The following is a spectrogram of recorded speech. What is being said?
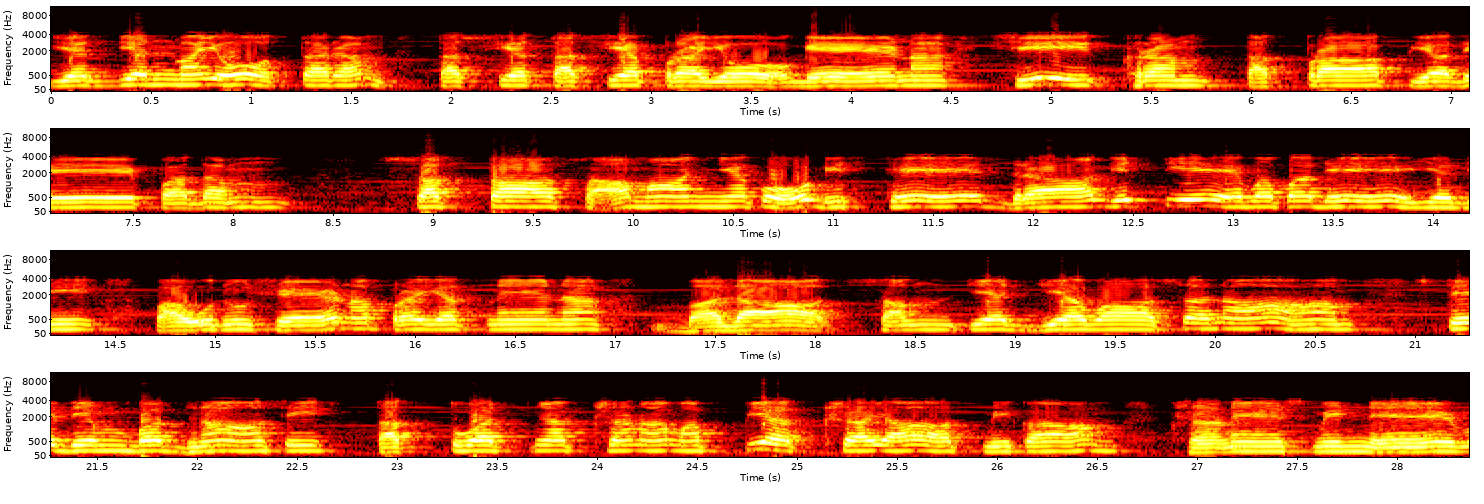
यद्यन्मयोत्तरं तस्य तस्य प्रयोगेण शीघ्रं तत्प्राप्यदे पदम् सत्ता सामान्यकोटिस्थे द्रागित्येव पदे यदि पौरुषेण प्रयत्नेन बलात् सन्त्यज्यवासनां स्थितिं बध्नासि तत्त्वज्ञक्षणमप्यक्षयात्मिकां क्षणेऽस्मिन्नेव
